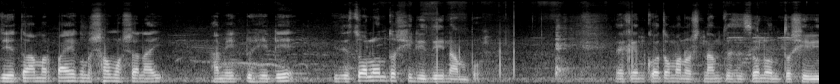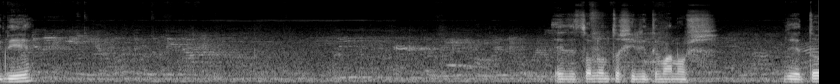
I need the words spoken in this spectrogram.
যেহেতু আমার পায়ে কোনো সমস্যা নাই আমি একটু হেঁটে এই যে চলন্ত সিঁড়ি দিয়ে নামবো। দেখেন কত মানুষ নামতেছে চলন্ত সিঁড়ি দিয়ে। এই যে চলন্ত সিঁড়িতে মানুষ, যেহেতু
